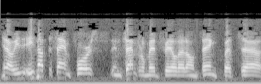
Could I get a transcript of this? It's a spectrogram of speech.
you know he's, not the same force in central midfield, I don't think, but uh,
